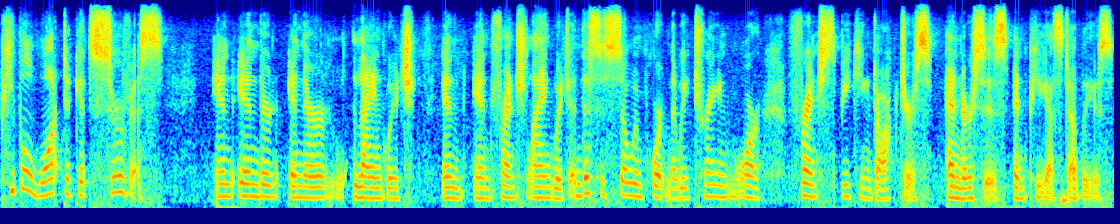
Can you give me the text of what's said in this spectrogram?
people want to get service in, in their in their language in, in French language. And this is so important that we train more French speaking doctors and nurses and PSWs.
